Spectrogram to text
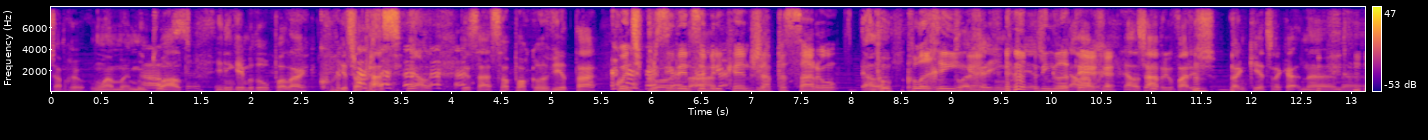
já morreu, um homem muito Alto, alto sim, sim. e ninguém mudou o palanque. E então está assim ela, pensar só para o que eu devia estar Quantos presidentes americanos já passaram Ela- p- pela rainha, pela rainha mesmo. de Inglaterra? Ela, ela já abriu vários banquetes na ca- na- na-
